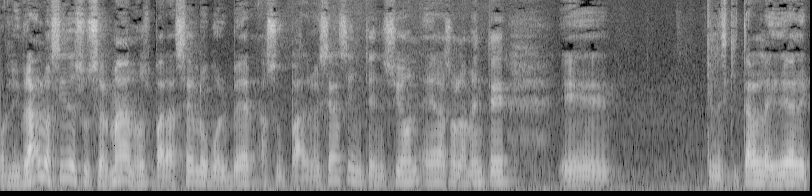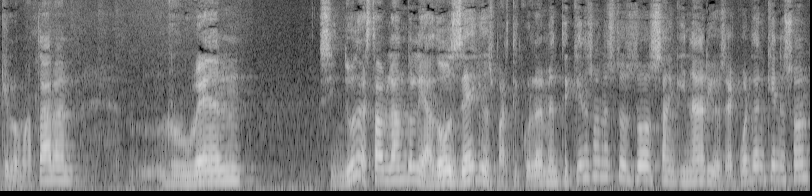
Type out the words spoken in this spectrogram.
por librarlo así de sus hermanos para hacerlo volver a su padre. Esa intención era solamente eh, que les quitara la idea de que lo mataran. Rubén, sin duda, está hablándole a dos de ellos particularmente. ¿Quiénes son estos dos sanguinarios? ¿Se acuerdan quiénes son?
